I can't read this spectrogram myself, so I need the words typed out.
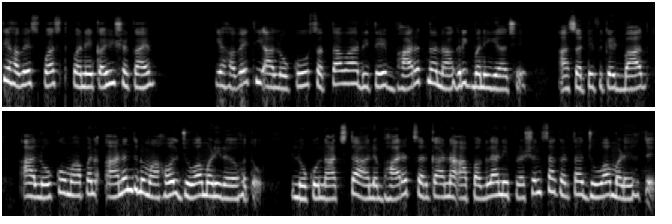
કે હવે સ્પષ્ટપણે કહી શકાય કે હવેથી આ લોકો સત્તાવાર રીતે ભારતના નાગરિક બની ગયા છે. આ સર્ટિફિકેટ બાદ આ લોકોમાં પણ આનંદનો માહોલ જોવા મળી રહ્યો હતો. લોકો નાચતા અને ભારત સરકારના આ પગલાંની પ્રશંસા કરતા જોવા મળે હતી.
